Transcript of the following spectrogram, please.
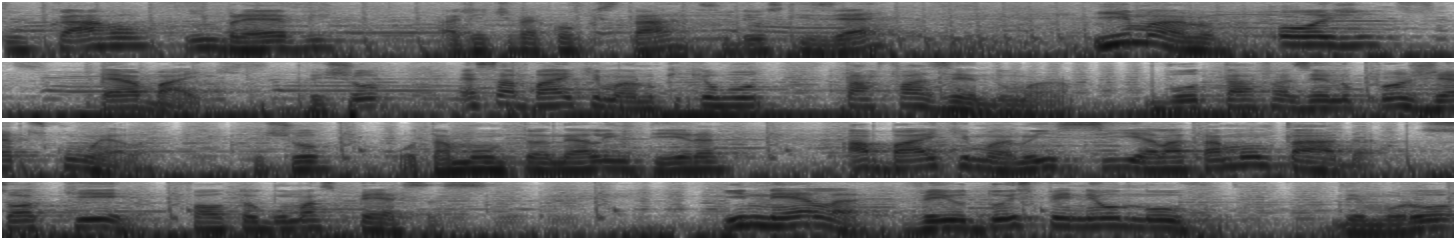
O carro, em breve, a gente vai conquistar, se Deus quiser. E, mano, hoje é a bike, fechou? Essa bike, mano, o que, que eu vou estar tá fazendo, mano? Vou estar tá fazendo projetos com ela, fechou? Vou estar tá montando ela inteira. A bike, mano, em si, ela tá montada, só que falta algumas peças. E nela veio dois pneus novos, demorou?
